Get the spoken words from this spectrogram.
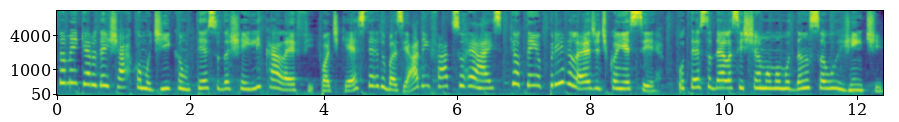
Também quero deixar como dica um texto da Sheili Calef, podcaster do Baseado em Fatos Reais, que eu tenho o privilégio de conhecer. O texto dela se chama Uma Mudança Urgente.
